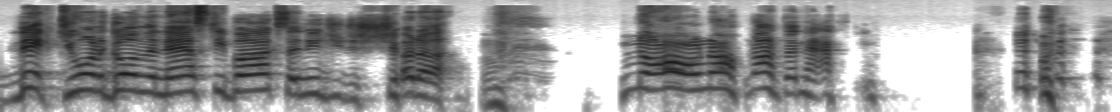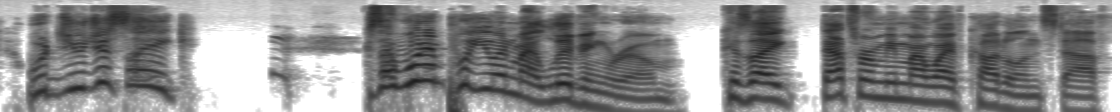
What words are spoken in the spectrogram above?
Nick, do you want to go in the nasty box? I need you to shut up. No, no, not the nasty. Would you just like? Because I wouldn't put you in my living room because like that's where me and my wife cuddle and stuff,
